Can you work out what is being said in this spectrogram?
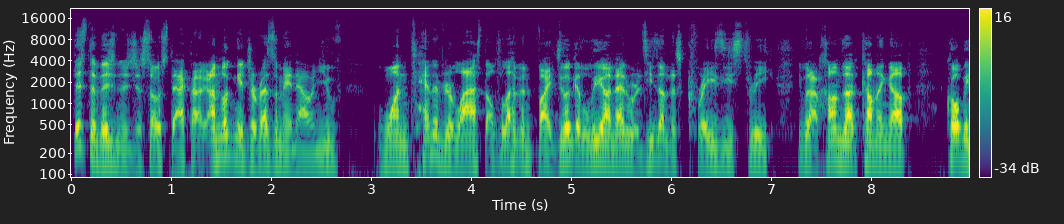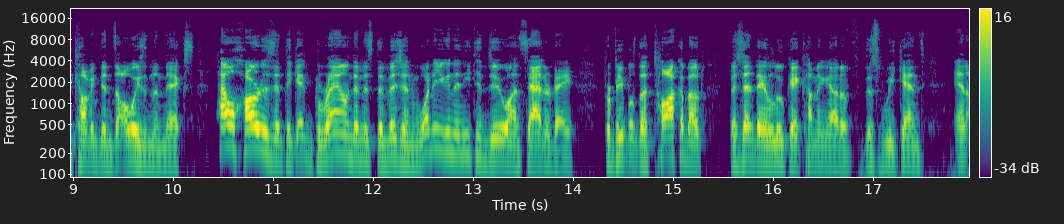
This division is just so stacked. I'm looking at your resume now, and you've won 10 of your last 11 fights. You look at Leon Edwards, he's on this crazy streak. You've got Khamzat coming up. Colby Covington's always in the mix. How hard is it to get ground in this division? What are you going to need to do on Saturday for people to talk about Vicente Luque coming out of this weekend and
